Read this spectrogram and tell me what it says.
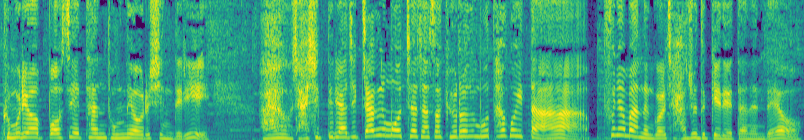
그 무렵 버스에 탄 동네 어르신들이 아유 자식들이 아직 짝을 못 찾아서 결혼을 못 하고 있다 푸념하는 걸 자주 듣게 됐다는데요.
